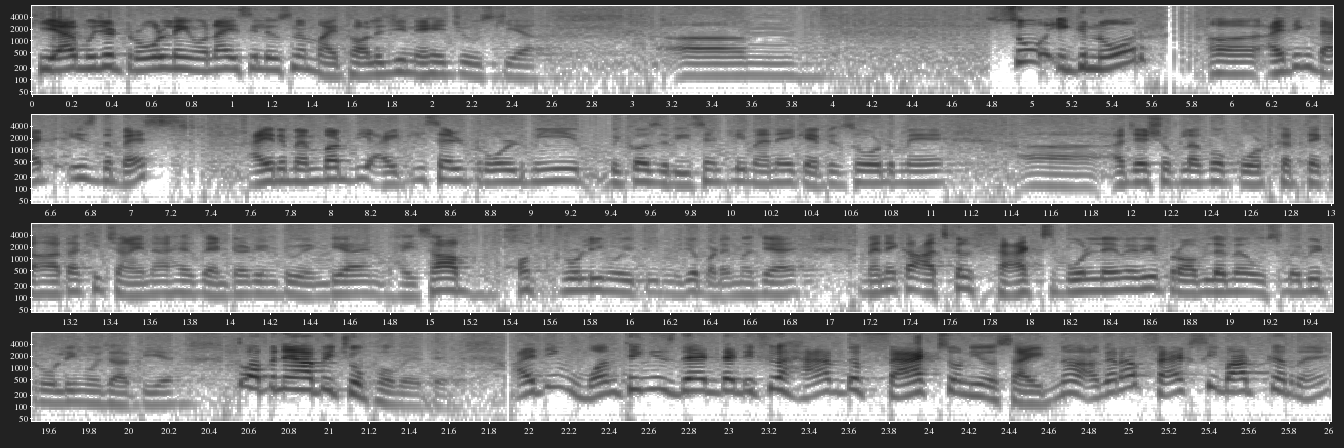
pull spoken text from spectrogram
कि यार मुझे troll नहीं होना इसलिए उसने mythology नहीं choose किया. Um, so ignore uh, i think that is the best. I remember the it cell told me because recently मैंने एक एपिसोड में uh, अजय शुक्ला को कोट करते कहा था कि China has entered into India and भाई साहब बहुत ट्रोलिंग हुई थी मुझे बड़े मज़े आए। मैंने कहा आजकल फैक्ट्स बोलने में भी प्रॉब्लम है उसमें भी ट्रोलिंग हो जाती है। तो अपने आप ही चुप हो गए थे। I think one thing is that that if you have the facts on your side ना अगर आप फैक्ट्स की बात कर रहे हैं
